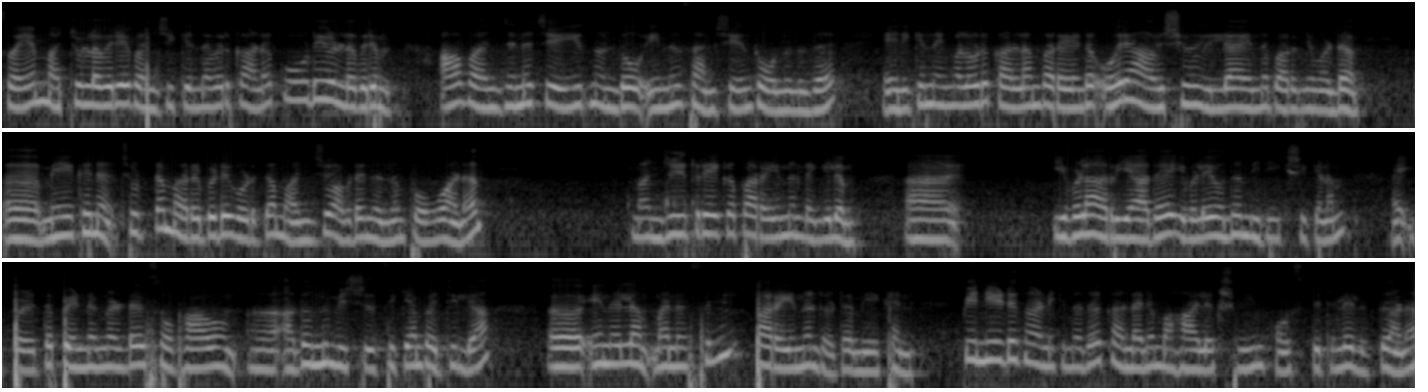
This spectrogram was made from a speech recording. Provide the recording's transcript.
സ്വയം മറ്റുള്ളവരെ വഞ്ചിക്കുന്നവർക്കാണ് കൂടെയുള്ളവരും ആ വഞ്ചന ചെയ്യുന്നുണ്ടോ എന്ന് സംശയം തോന്നുന്നത്. എനിക്ക് നിങ്ങളോട് കള്ളം പറയേണ്ട ഒരാവശ്യവും ഇല്ല എന്ന് പറഞ്ഞുകൊണ്ട് മേഘന് ചുട്ട മറുപടി കൊടുത്ത മഞ്ജു അവിടെ നിന്നും പോവാണ്. മഞ്ജു ഇത്രയൊക്കെ പറയുന്നുണ്ടെങ്കിലും ഇവളെ അറിയാതെ ഇവളെ ഒന്ന് നിരീക്ഷിക്കണം. ഇപ്പോഴത്തെ പെണ്ണുങ്ങളുടെ സ്വഭാവം അതൊന്നും വിശ്വസിക്കാൻ പറ്റില്ല എന്നെല്ലാം മനസ്സിൽ പറയുന്നുണ്ട് കേട്ടോ മേഘൻ. പിന്നീട് കാണിക്കുന്നത് കണ്ണനും മഹാലക്ഷ്മിയും ഹോസ്പിറ്റലിൽ എത്തുകയാണ്.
